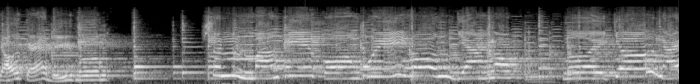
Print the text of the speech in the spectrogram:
chở kẻ bị thương. Sinh mạng kia còn quý hơn vàng ngọc người chớ ngại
